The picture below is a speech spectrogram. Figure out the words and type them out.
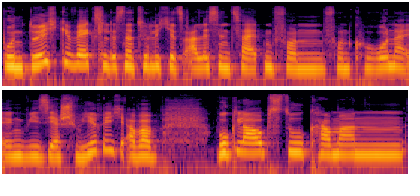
bunt durchgewechselt. Ist natürlich jetzt alles in Zeiten von, von Corona irgendwie sehr schwierig. Aber wo glaubst du, kann man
